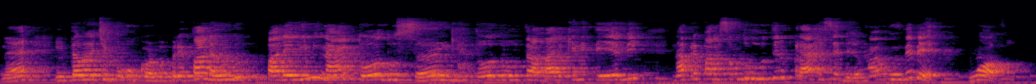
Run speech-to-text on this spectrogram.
Né? Então é tipo o corpo preparando para eliminar todo o sangue, todo o trabalho que ele teve na preparação do útero para receber uma- um bebê, um óvulo,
